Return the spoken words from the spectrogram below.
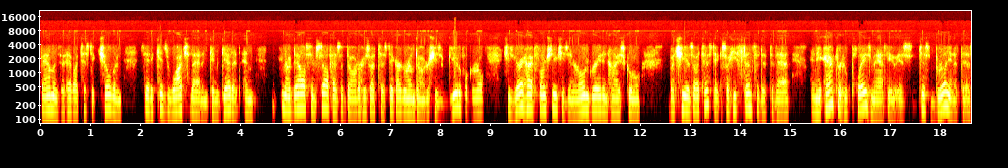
families that have autistic children say the kids watch that and can get it. And you know, Dallas himself has a daughter who's autistic, our granddaughter. She's a beautiful girl. She's very high functioning. She's in her own grade in high school, but she is autistic. So he's sensitive to that. And the actor who plays Matthew is just brilliant at this.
